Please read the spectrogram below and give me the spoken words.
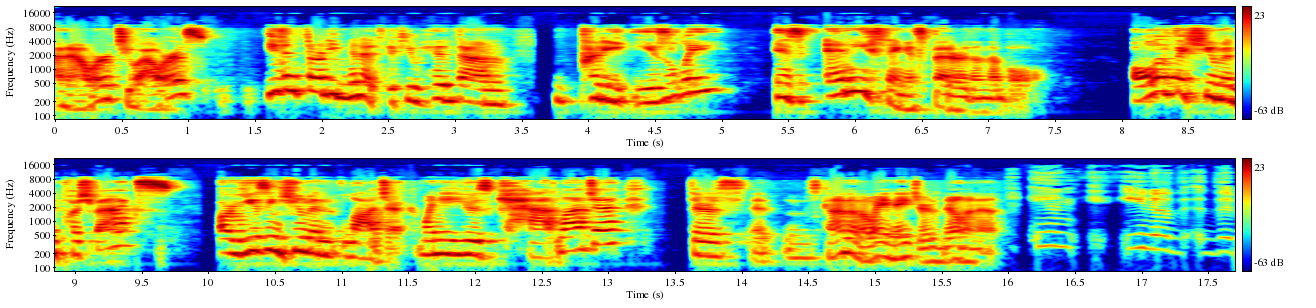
an hour, two hours, even 30 minutes if you hid them pretty easily is anything is better than the bowl. All of the human pushbacks are using human logic. When you use cat logic, there's it's kind of the way nature's doing it. And you know the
